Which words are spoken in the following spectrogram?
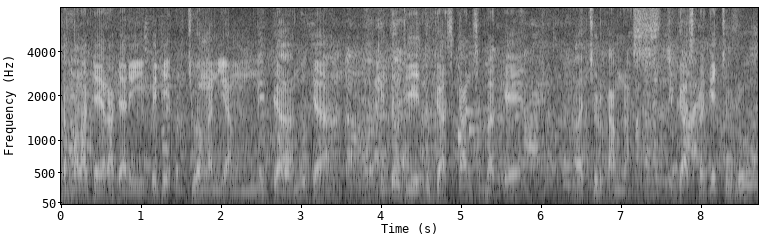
kepala daerah dari PD Perjuangan yang muda-muda itu ditugaskan sebagai eh, juru kamnas, juga sebagai juru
